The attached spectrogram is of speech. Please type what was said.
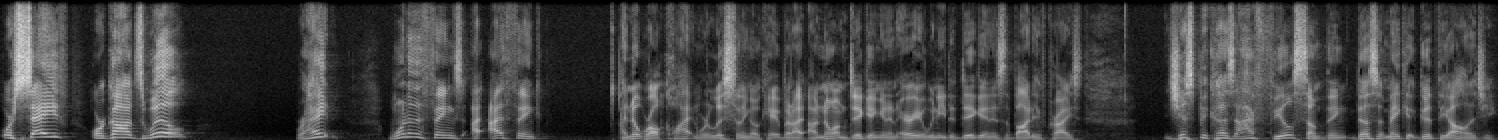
or safe or God's will, right? One of the things I, I think, I know we're all quiet and we're listening, okay, but I, I know I'm digging in an area we need to dig in is the body of Christ. Just because I feel something doesn't make it good theology.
